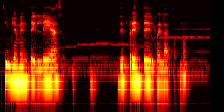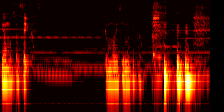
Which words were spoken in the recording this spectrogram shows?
simplemente leas de frente el relato, ¿no? Digamos, a secas, como decimos acá.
